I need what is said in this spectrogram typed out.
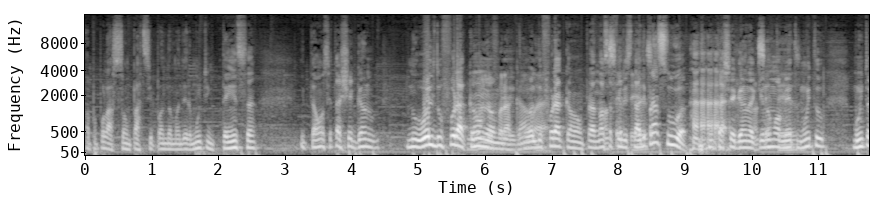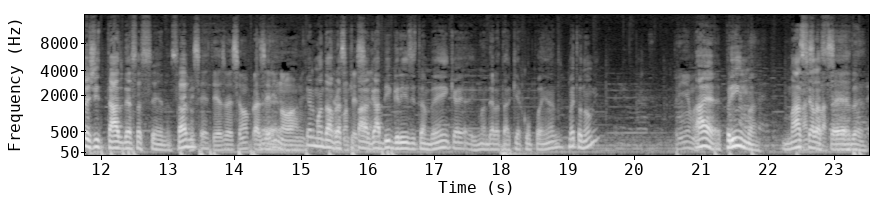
a população participando de uma maneira muito intensa. Então você está chegando no olho do furacão, olho meu do amigo. furacão, no olho do é. furacão, para nossa certeza. felicidade e para a sua. Está chegando Com aqui num certeza. momento muito muito agitado dessa cena, sabe? Com certeza, vai ser um prazer É. enorme. Quero mandar um abraço aqui para acontecer. Gabi Grise também, que a irmã dela está aqui acompanhando. Como é teu nome? Prima. Ah, é, prima, Márcia Márcia Lacerda.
